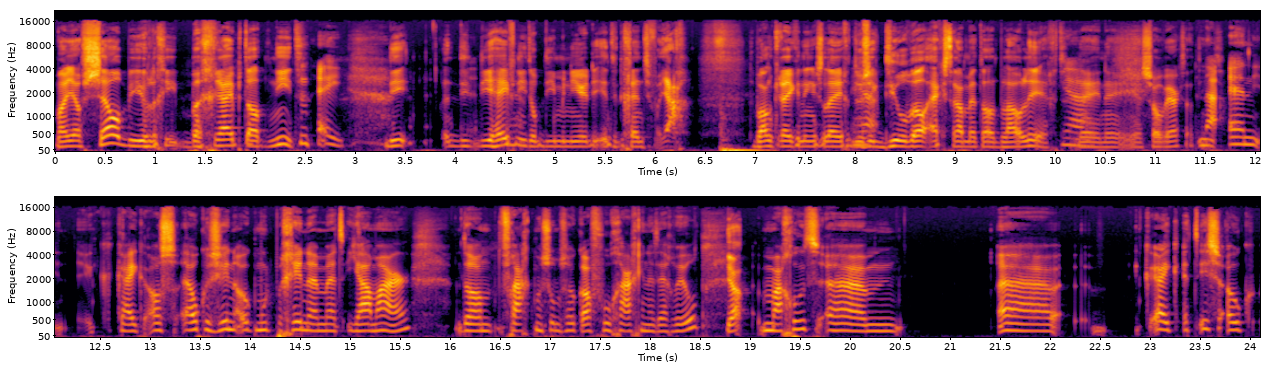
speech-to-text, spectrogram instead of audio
Maar jouw celbiologie begrijpt dat niet. Nee. Die, die, die heeft niet op die manier die intelligentie van... ja, de bankrekening is leeg, dus Ja. ik deal wel extra met dat blauw licht. Ja. Nee, nee, zo werkt dat niet. Nou, en ik- kijk, als elke zin ook moet beginnen met ja maar, dan vraag ik me soms ook af hoe graag je het echt wilt. Ja. Maar goed, ehm, eh, kijk, het is ook,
